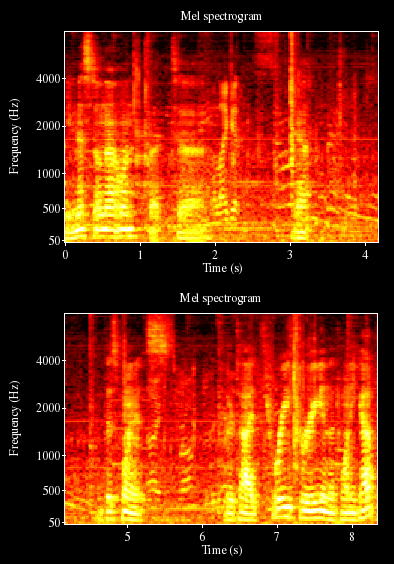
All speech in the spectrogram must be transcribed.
He missed on that one, but uh, I like it. yeah. At this point, it's they're tied 3-3 in the 20 cup.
